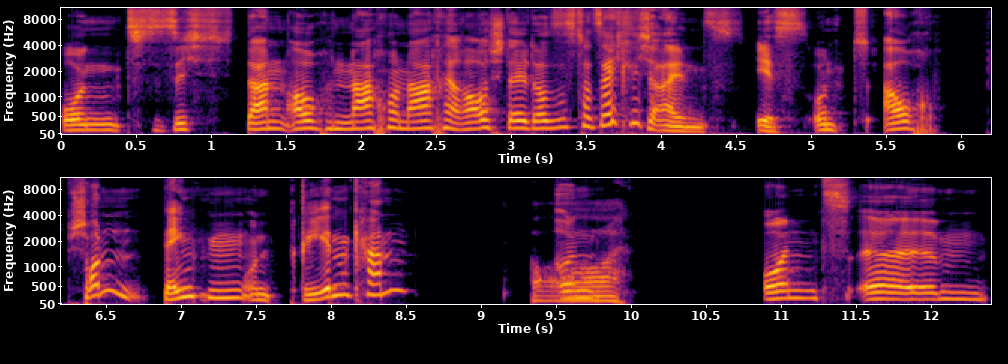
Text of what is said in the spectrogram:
Und sich dann auch nach und nach herausstellt, dass es tatsächlich eins ist und auch schon denken und reden kann. Oh. Und, und ähm,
